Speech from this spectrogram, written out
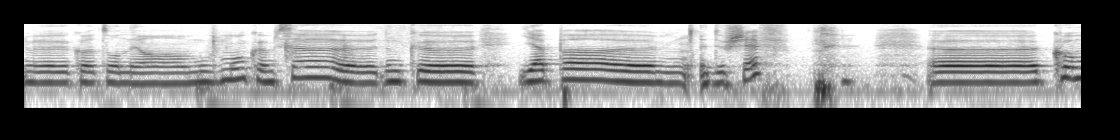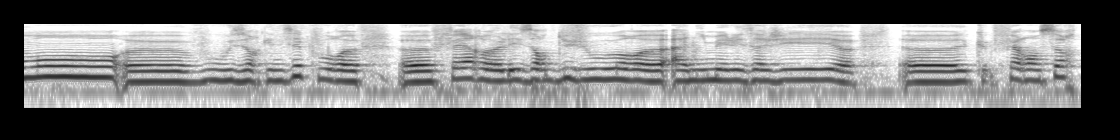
euh, quand on est en mouvement comme ça. euh, donc il n'y a pas euh, de chef. Euh, comment euh, vous vous organisez pour euh, euh, faire euh, les ordres du jour, euh, animer les âgés, euh, euh, faire en sorte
